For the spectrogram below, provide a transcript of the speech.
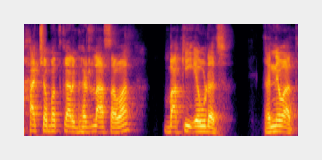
हा चमत्कार घडला असावा. बाकी एवढंच. धन्यवाद.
